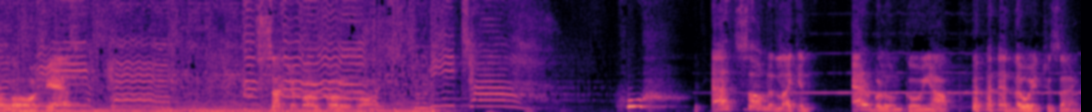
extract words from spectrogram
Oh, she has such a beautiful voice. That sounded like an air balloon going up, the way she sang.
